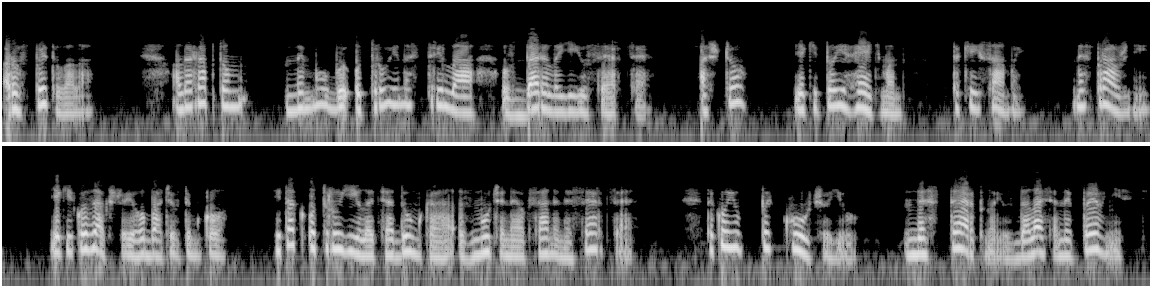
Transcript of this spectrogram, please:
розпитувала, але раптом, немов би отруєна стріла, вдарила їй у серце. А що, як і той гетьман, такий самий, несправжній, як і козак, що його бачив Тимко. І так отруїла ця думка, змучене Оксанине серце, такою пекучою, нестерпною здалася непевність,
